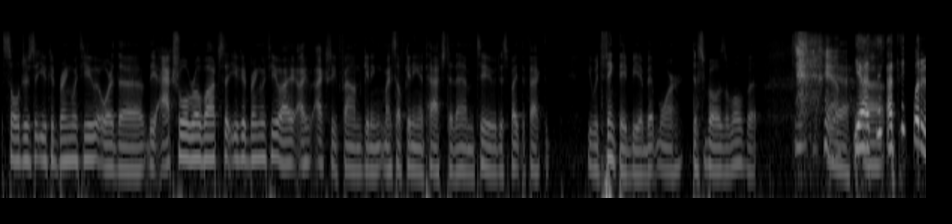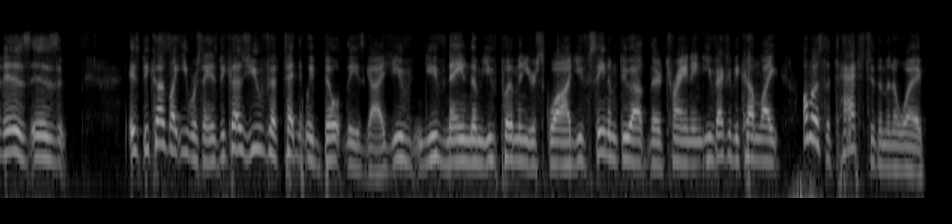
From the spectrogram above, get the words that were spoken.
soldiers that you could bring with you or the the actual robots that you could bring with you. I, I actually found getting myself getting attached to them too, despite the fact that you would think they'd be a bit more disposable, but yeah. Yeah, uh, I, think, I think what it is is is because like you were saying, is because you have technically built these guys. You've you've named them, you've put them in your squad, you've seen them throughout their training. You've actually become like almost attached to them in a way.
